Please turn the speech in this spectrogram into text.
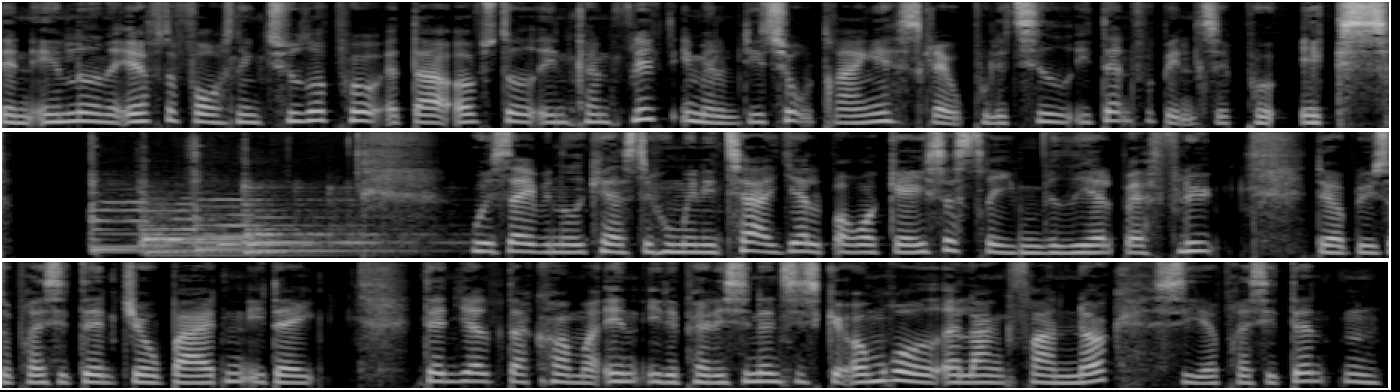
Den indledende efterforskning tyder på, at der er opstået en konflikt imellem de to drenge, skrev politiet i den forbindelse på X. USA vil nedkaste humanitær hjælp over Gazastriben ved hjælp af fly. Det oplyser præsident Joe Biden i dag. Den hjælp, der kommer ind i det palæstinensiske område, er langt fra nok, siger præsidenten.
